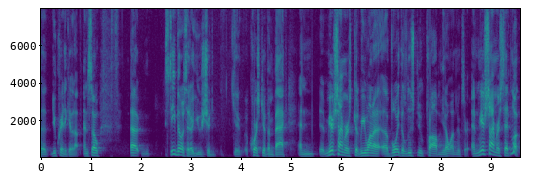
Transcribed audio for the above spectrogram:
uh, Ukraine to give it up. And so uh, Steve Miller said, oh, you should give, of course, give them back. And uh, Mearsheimer, because we want to avoid the loose nuke problem, you don't want nukes there. And Mearsheimer said, look,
